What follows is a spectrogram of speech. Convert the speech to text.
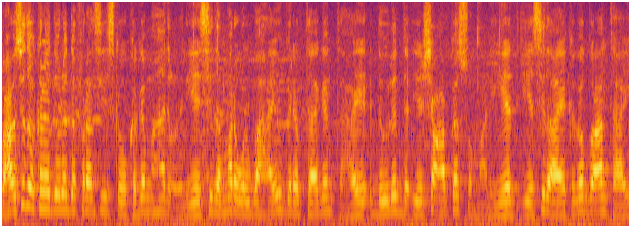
Waxaa sidoo kale dowladda faransiiska uu kaga mahad celiyey sida mar walba ay u garab taagan tahay dowladda iyo shacabka soomaaliyeed iyo sida ay kaga go-an tahay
